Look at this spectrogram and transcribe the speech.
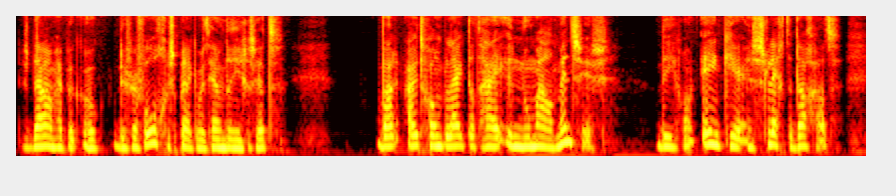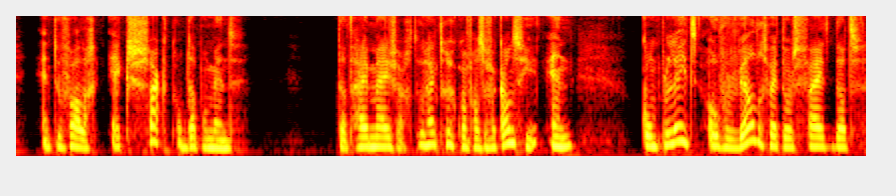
Dus daarom heb ik ook de vervolggesprekken met hem erin gezet. Waaruit gewoon blijkt dat hij een normaal mens is. Die gewoon één keer een slechte dag had. En toevallig exact op dat moment dat hij mij zag toen hij terugkwam van zijn vakantie. En compleet overweldigd werd door het feit dat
